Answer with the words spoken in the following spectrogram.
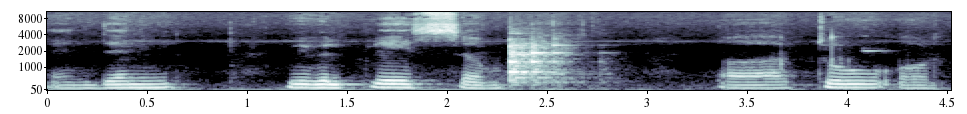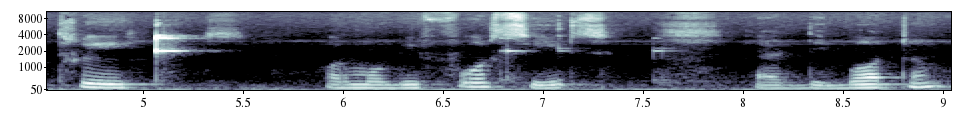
And then we will place some uh, two or three or maybe four seeds at the bottom.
